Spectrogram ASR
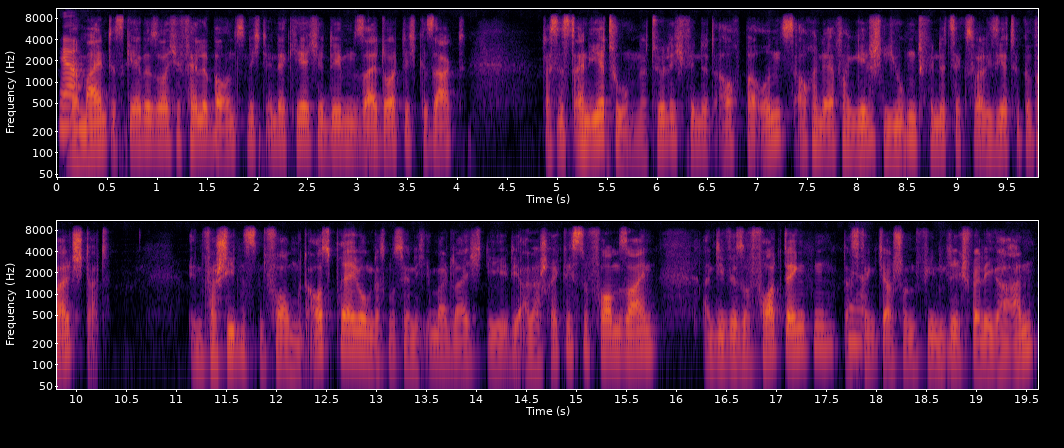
ja. wer meint, es gäbe solche Fälle bei uns nicht in der Kirche, dem sei deutlich gesagt, das ist ein Irrtum. Natürlich findet auch bei uns, auch in der evangelischen Jugend, findet sexualisierte Gewalt statt. In verschiedensten Formen und Ausprägungen. Das muss ja nicht immer gleich die, die allerschrecklichste Form sein, an die wir sofort denken. Das ja. fängt ja schon viel niedrigschwelliger an.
